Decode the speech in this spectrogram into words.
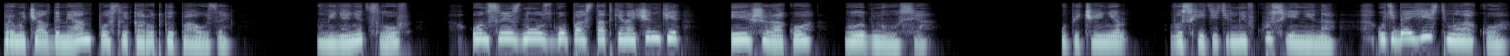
промычал Дамиан после короткой паузы. «У меня нет слов». Он слезнул с губ остатки начинки и широко улыбнулся. «У печенья восхитительный вкус, Янина. У тебя есть молоко?»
